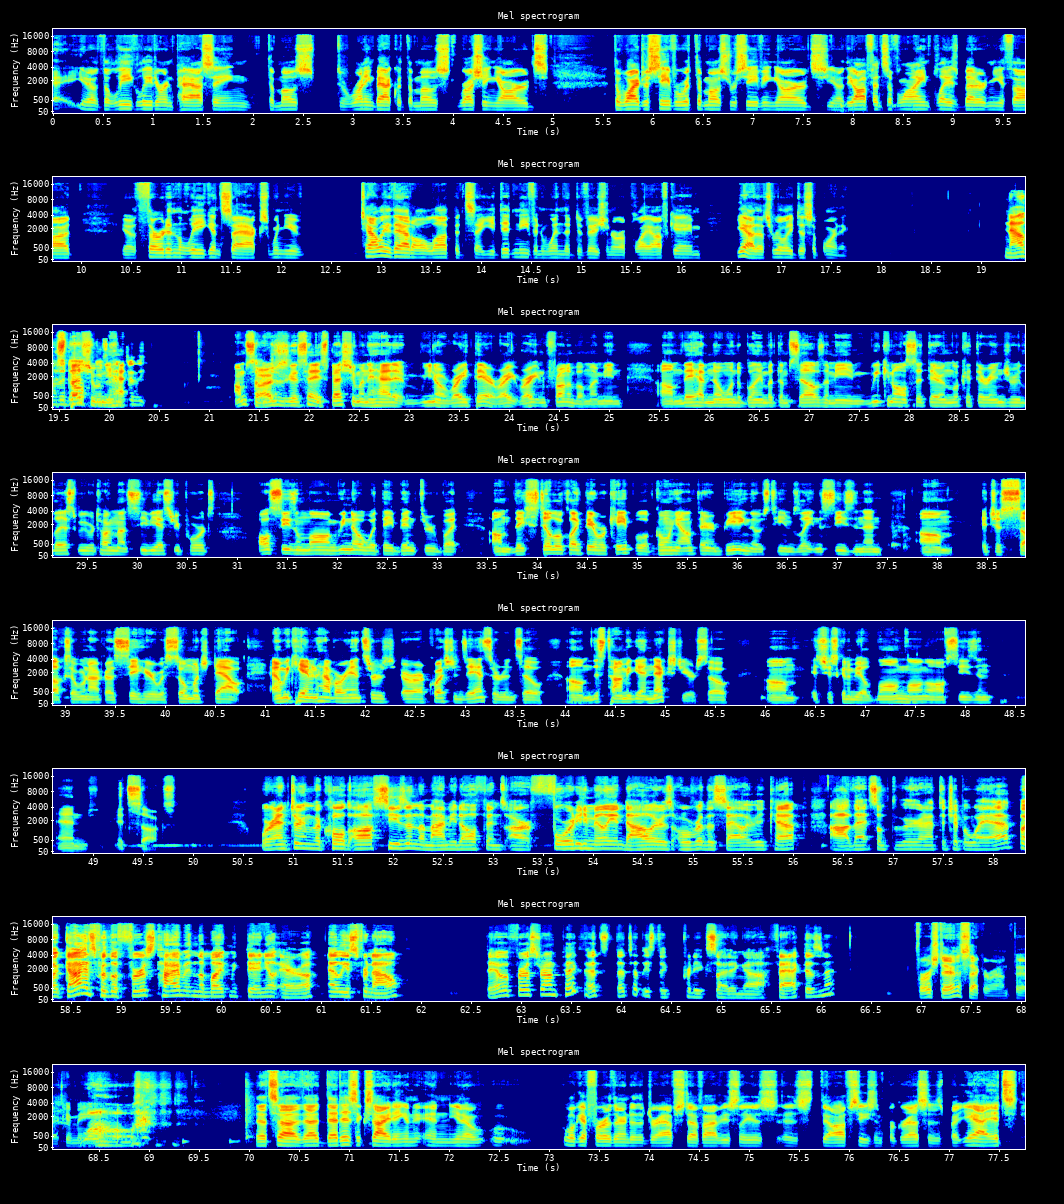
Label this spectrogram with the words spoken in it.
eh, you know, the league leader in passing, the most the running back with the most rushing yards, the wide receiver with the most receiving yards. You know, the offensive line plays better than you thought. You know, third in the league in sacks. When you tally that all up and say you didn't even win the division or a playoff game, yeah, that's really disappointing. Now the especially Dolphins when you had. the- I'm sorry, I was just gonna say, especially when they had it, you know, right there, right, right in front of them. I mean, um, they have no one to blame but themselves. I mean, we can all sit there and look at their injury list. We were talking about CVS reports all season long. We know what they've been through, but um, they still look like they were capable of going out there and beating those teams late in the season. And um, it just sucks that we're not going to sit here with so much doubt, and we can't even have our answers or our questions answered until um, this time again next year. So um, it's just going to be a long, long off season, and it sucks. We're entering the cold off season. The Miami Dolphins are $40 million over the salary cap. Uh, that's something we're going to have to chip away at. But, guys, for the first time in the Mike McDaniel era, at least for now, they have a first round pick. That's that's at least a pretty exciting uh, fact, isn't it? First and a second round pick. I mean, Whoa. that's uh that that is exciting and and you know we'll get further into the draft stuff obviously as as the off season progresses but yeah it's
